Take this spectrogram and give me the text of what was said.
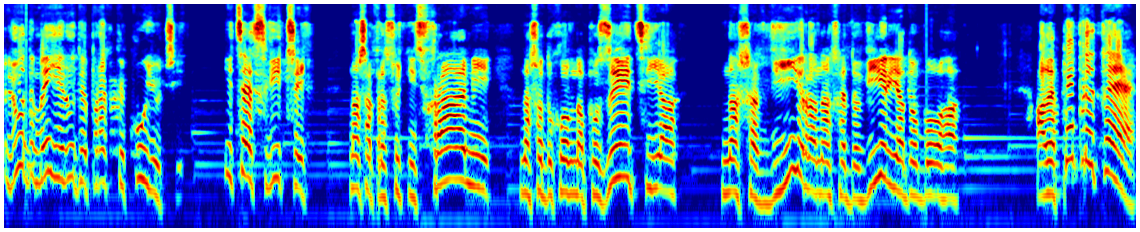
люди, ми є люди практикуючі. І це свідчить наша присутність в храмі, наша духовна позиція, наша віра, наше довір'я до Бога. Але попри те,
